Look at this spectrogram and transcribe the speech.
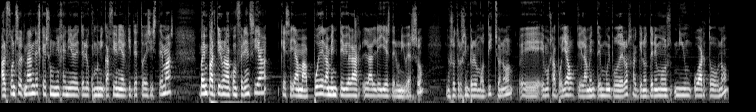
Alfonso Hernández, que es un ingeniero de telecomunicación y arquitecto de sistemas, va a impartir una conferencia que se llama ¿Puede la mente violar las leyes del universo? Nosotros siempre lo hemos dicho, ¿no? Eh, hemos apoyado que la mente es muy poderosa, que no tenemos ni un cuarto, ¿no?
